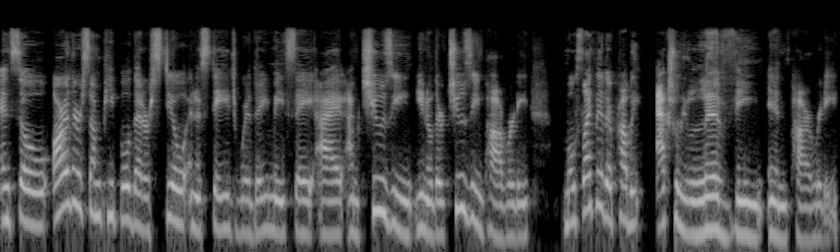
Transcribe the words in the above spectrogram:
And so, are there some people that are still in a stage where they may say, I, I'm choosing, you know, they're choosing poverty, most likely they're probably actually living in poverty.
